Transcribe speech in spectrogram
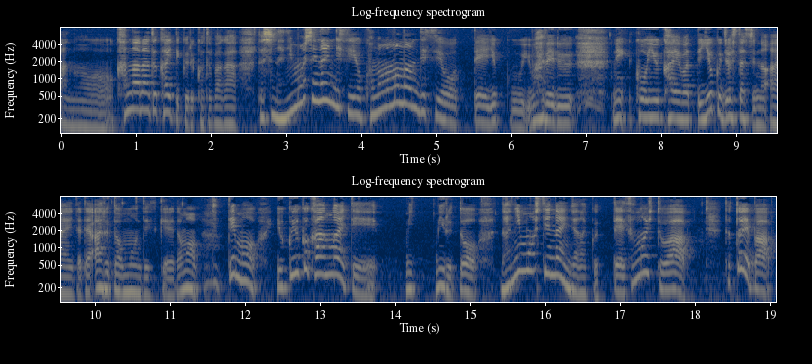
あの必ず返ってくる言葉が「私何もしてないんですよ。このままなんですよ」ってよく言われる、ね、こういう会話ってよく女子たちの間であると思うんですけれども。でもよくよく考えてみると何もしてないんじゃなくってその人は例えば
